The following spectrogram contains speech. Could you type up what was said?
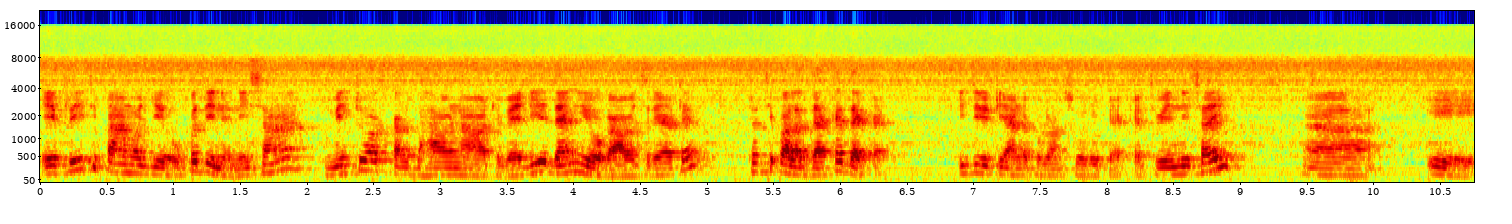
ඒ ප්‍රීතිපාමොජ්ජය උපදින නිසා මෙතුක්කල් භාවනාවට වැඩිය දැන් යෝගාවචරයට ප්‍රතිඵල දැක දැක ඉදිරියට යන්න පුළුවන් ස්වරූපයක් ඇති වෙන නිසායි ඒ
